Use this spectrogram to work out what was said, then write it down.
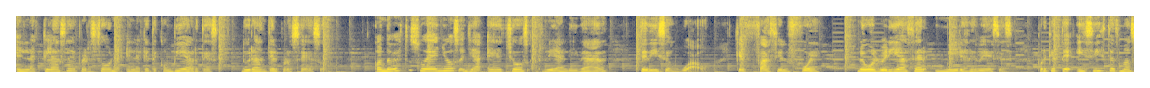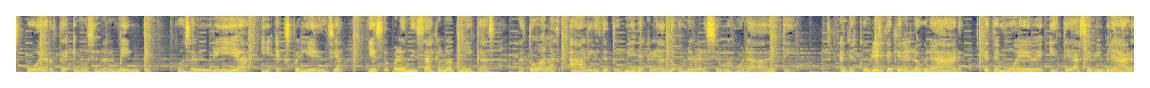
en la clase de persona en la que te conviertes durante el proceso. Cuando ves tus sueños ya hechos realidad, te dices, wow, qué fácil fue. Lo volvería a hacer miles de veces, porque te hiciste más fuerte emocionalmente, con sabiduría y experiencia, y ese aprendizaje lo aplicas a todas las áreas de tu vida creando una versión mejorada de ti. Al descubrir que quieres lograr, que te mueve y te hace vibrar,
